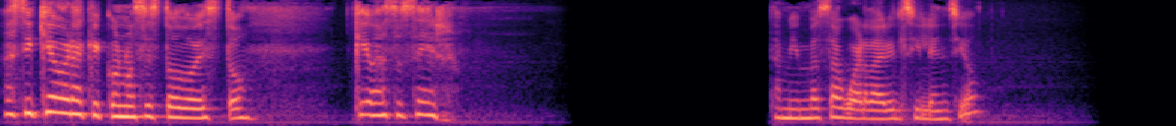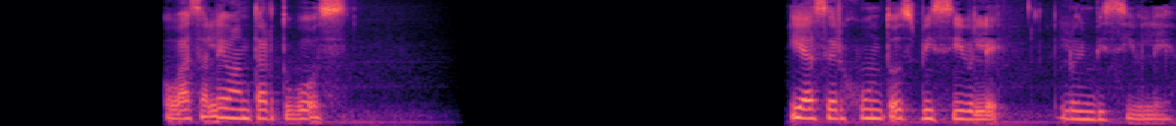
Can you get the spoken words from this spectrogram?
Así que ahora que conoces todo esto, ¿qué vas a hacer? ¿También vas a guardar el silencio? ¿O vas a levantar tu voz y hacer juntos visible lo invisible?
